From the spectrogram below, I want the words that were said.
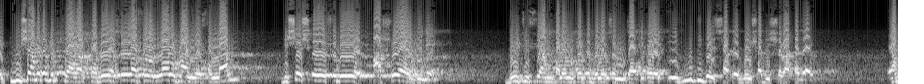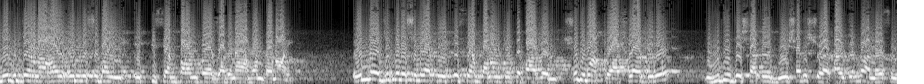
একটি বিষয় আমাদেরকে খেয়াল রাখতে হবে রাসূলুল্লাহ সাল্লাল্লাহু আলাইহি বিশেষ করে শুধু আশুরার দিনে দুইটি সিয়াম পালন করতে বলেছেন যাতে করে ইহুদিদের সাথে বৈসাদৃশ্য রাখা যায়। এমনটি যেন না হয় অন্য সময় একটি সিয়াম পালন করা যাবে না এমনটা নয়। অন্য যে কোনো সময় আপনি একটি সিয়াম পালন করতে পারবেন শুধুমাত্র আশোয়ার দিনে ইহুদিদের সাথে বৈসাদৃশ্য রাখার জন্য আল্লাহ রসুল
